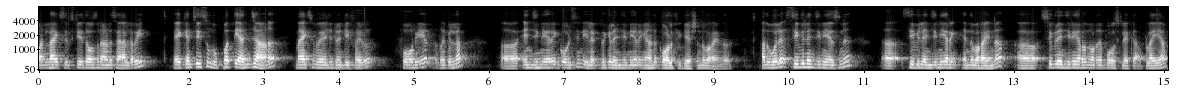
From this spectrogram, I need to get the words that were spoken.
one lakh sixty thousand ആണ് സാലറി വേക്കൻസീസ് മുപ്പത്തി അഞ്ചാണ് maximum age twenty five four year regular engineering course in electrical engineering ആണ് ക്വാളിഫിക്കേഷൻ എന്ന് പറയുന്നത്. അതുപോലെ സിവിൽ എഞ്ചിനീയേഴ്സിന് സിവിൽ എഞ്ചിനീയറിംഗ് എന്ന് പറയുന്ന സിവിൽ എഞ്ചിനീയർ എന്ന് പറഞ്ഞ പോസ്റ്റിലേക്ക് അപ്ലൈ ചെയ്യാം.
